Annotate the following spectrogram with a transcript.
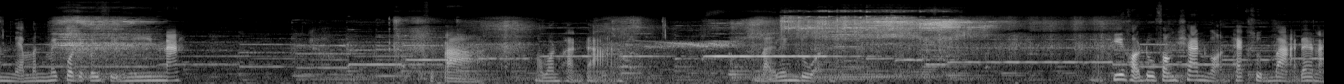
มเนี่ยมันไม่ควรจะเป็นสีนี้นะ ตามาวันผ่านด่านไหลเร่งด่วน พี่ขอดูฟังก์ชันก่อน แพ็กศูนย์บาทได้ไหน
